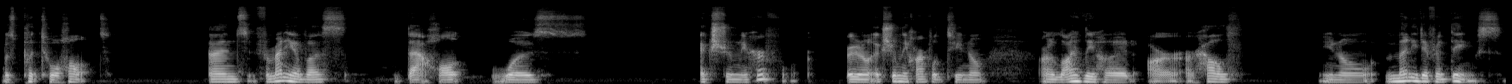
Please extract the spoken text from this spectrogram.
was put to a halt. And for many of us, that halt was extremely hurtful, or, you know, extremely harmful to you know our livelihood, our our health, you know, many different things.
